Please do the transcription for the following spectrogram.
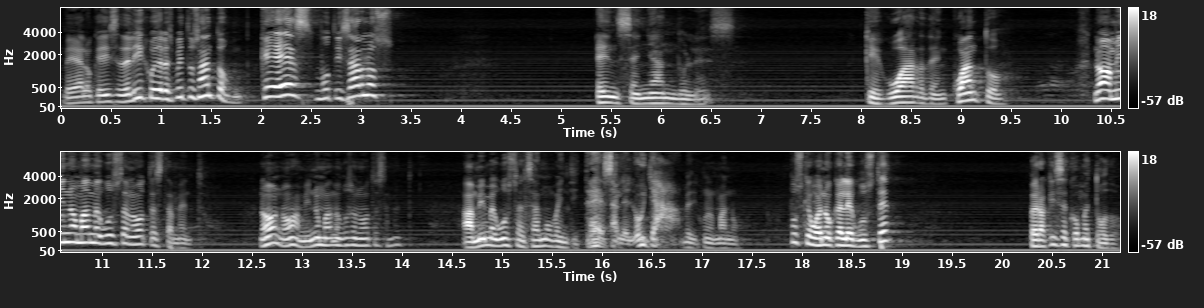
Vea lo que dice del Hijo y del Espíritu Santo. ¿Qué es bautizarlos? Enseñándoles que guarden. ¿Cuánto? No, a mí nomás me gusta el Nuevo Testamento. No, no, a mí nomás me gusta el Nuevo Testamento. A mí me gusta el Salmo 23, aleluya, me dijo un hermano. Pues qué bueno que le guste. Pero aquí se come todo.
